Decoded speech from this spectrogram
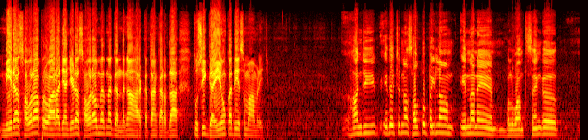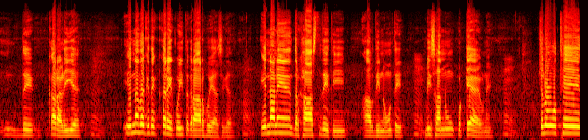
ਮੇਰਾ ਸਹੁਰਾ ਪਰਿਵਾਰ ਆ ਜਾਂ ਜਿਹੜਾ ਸਹੁਰਾ ਉਹ ਮੇਰੇ ਨਾਲ ਗੰਦੀਆਂ ਹਰਕਤਾਂ ਕਰਦਾ। ਤੁਸੀਂ ਗਏ ਹੋ ਕਦੇ ਇਸ ਮਾਮਲੇ 'ਚ? ਹਾਂਜੀ, ਇਹਦੇ ਚ ਨਾ ਸਭ ਤੋਂ ਪਹਿਲਾਂ ਇਹਨਾਂ ਨੇ ਬਲਵੰਤ ਸਿੰਘ ਦੇ ਘਰ ਵਾਲੀ ਹੈ। ਇਹਨਾਂ ਦਾ ਕਿਤੇ ਘਰੇ ਕੋਈ ਤਕਰਾਰ ਹੋਇਆ ਸੀਗਾ। ਇਹਨਾਂ ਨੇ ਦਰਖਾਸਤ ਦੇਤੀ ਆਪਦੀ ਨੂੰਹ ਤੇ ਵੀ ਸਾਨੂੰ ਕੁੱਟਿਆ ਹੈ ਉਹਨੇ। ਚਲੋ, ਉੱਥੇ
